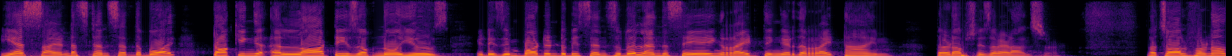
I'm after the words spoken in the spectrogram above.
Yes, I understand, said the boy. Talking a lot is of no use. It is important to be sensible and the saying right thing at the right time. Third option is the right answer. That's all for now.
